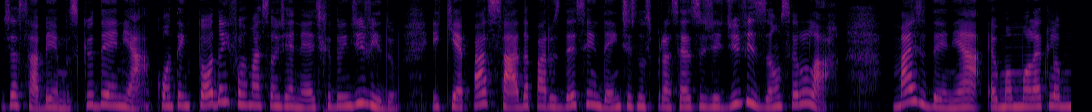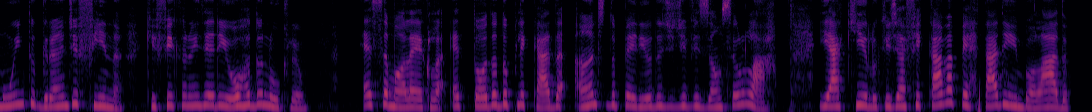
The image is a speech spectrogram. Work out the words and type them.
Já sabemos que o DNA contém toda a informação genética do indivíduo e que é passada para os descendentes nos processos de divisão celular. Mas o DNA é uma molécula muito grande e fina que fica no interior do núcleo. Essa molécula é toda duplicada antes do período de divisão celular, e aquilo que já ficava apertado e embolado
